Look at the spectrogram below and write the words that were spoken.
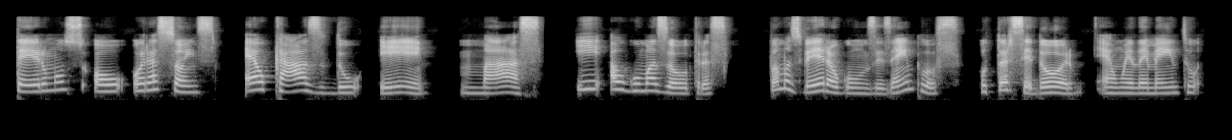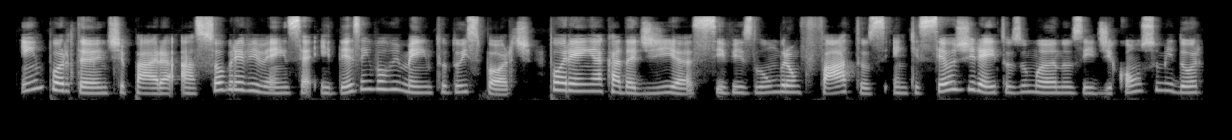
termos ou orações. É o caso do e, mas e algumas outras. Vamos ver alguns exemplos? O torcedor é um elemento importante para a sobrevivência e desenvolvimento do esporte, porém, a cada dia se vislumbram fatos em que seus direitos humanos e de consumidor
